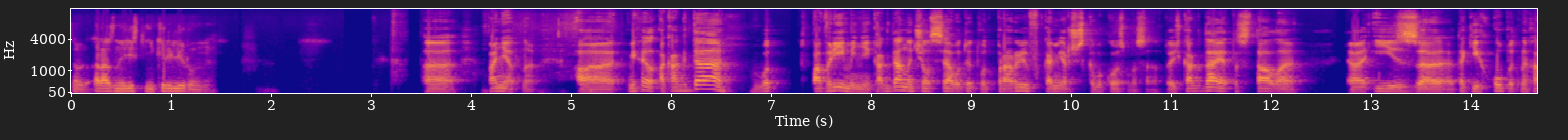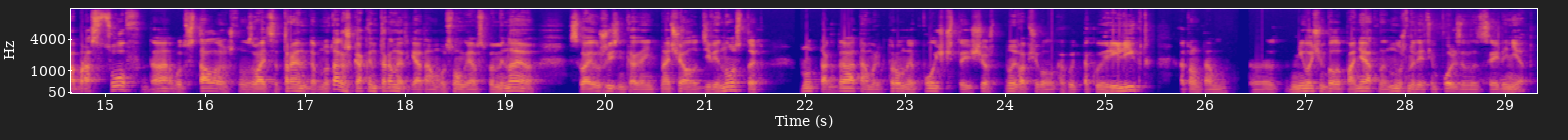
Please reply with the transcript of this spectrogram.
Разные риски некоррелируемые. А, понятно. А, Михаил, а когда вот по времени, когда начался вот этот вот прорыв коммерческого космоса? То есть когда это стало из э, таких опытных образцов, да, вот стало, что называется, трендом. Ну, так же, как интернет. Я там, условно говоря, вспоминаю свою жизнь когда-нибудь начала 90-х, ну, тогда там электронная почта, еще, ну, и вообще был какой-то такой реликт, которым там э, не очень было понятно, нужно ли этим пользоваться или нет.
